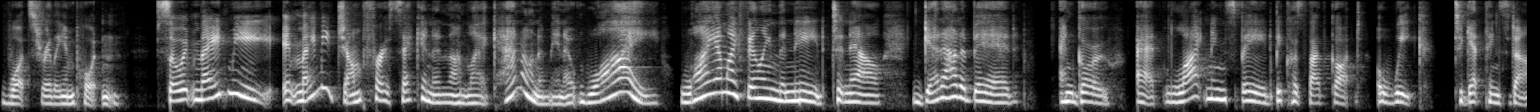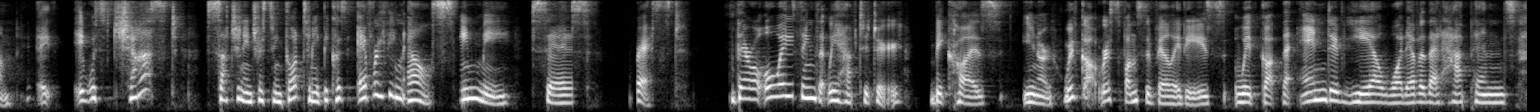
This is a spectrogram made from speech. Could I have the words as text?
What's really important? So it made me it made me jump for a second and I'm like, hang on a minute, why? Why am I feeling the need to now get out of bed, and go at lightning speed because they've got a week to get things done. It, it was just such an interesting thought to me because everything else in me says rest. There are always things that we have to do because, you know, we've got responsibilities, we've got the end of year, whatever that happens.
